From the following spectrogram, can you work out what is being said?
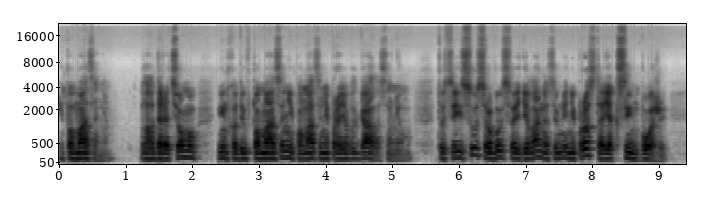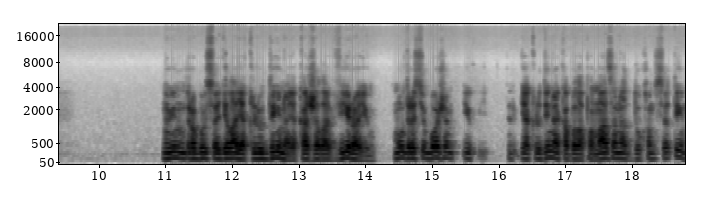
І помазанням. Благодаря цьому Він ходив в помазанні, і помазання проявлялось на ньому. Тобто Ісус робив свої діла на землі не просто як Син Божий. Ну, Він робив свої діла як людина, яка жила вірою, мудростю Божим, і як людина, яка була помазана Духом Святим.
